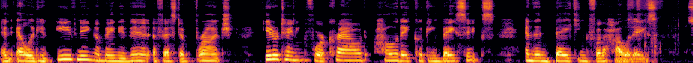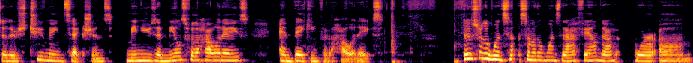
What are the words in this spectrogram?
an elegant evening, a main event, a festive brunch, entertaining for a crowd, holiday cooking basics, and then baking for the holidays. So there's two main sections, menus and meals for the holidays and baking for the holidays those are the ones some of the ones that i found that were um,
